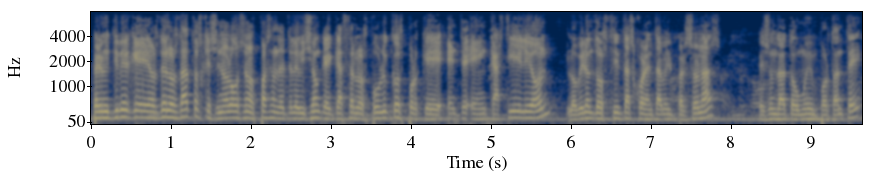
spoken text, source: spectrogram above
Permitidme que os dé los datos, que si no luego se nos pasan de televisión, que hay que hacerlos públicos, porque en, en Castilla y León lo vieron 240.000 personas, es un dato muy importante.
